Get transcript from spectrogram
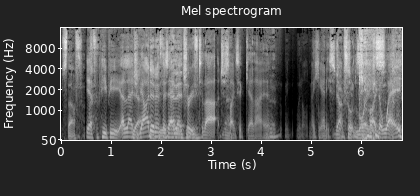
stuff. yeah for PPE allegedly. Yeah, I don't know if there's any allegedly. proof to that. I'd just like to get that in. We're not making any The actual suggestions lawyers. either way.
